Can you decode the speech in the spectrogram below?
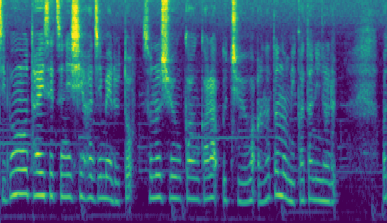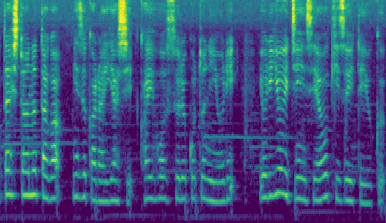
自分を大切にし始めるとその瞬間から宇宙はあなたの味方になる。私とあなたが自ら癒し解放することによりより良い人生を築いてゆく。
